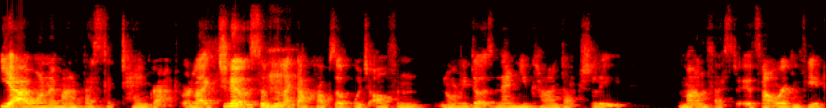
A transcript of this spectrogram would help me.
yeah, I want to manifest like 10 grand or like, you know, something like that crops up, which often normally does, and then you can't actually manifest it. It's not working for you.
